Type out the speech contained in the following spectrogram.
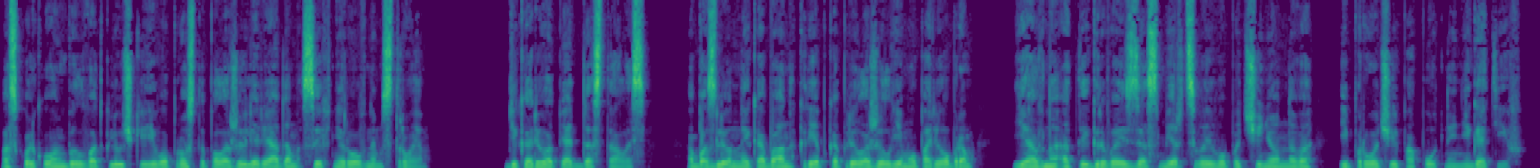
Поскольку он был в отключке, его просто положили рядом с их неровным строем. Дикарю опять досталось. Обозленный кабан крепко приложил ему по ребрам, явно отыгрываясь за смерть своего подчиненного и прочий попутный негатив.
